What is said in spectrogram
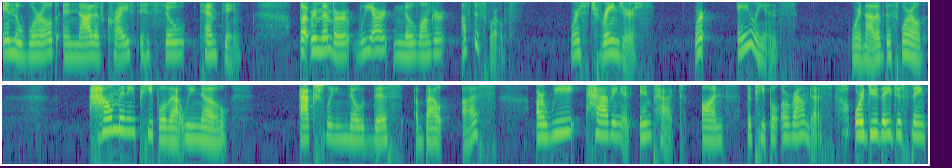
in the world and not of Christ is so tempting. But remember, we are no longer of this world. We're strangers. We're aliens. We're not of this world. How many people that we know actually know this about us? Are we having an impact on the people around us? Or do they just think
